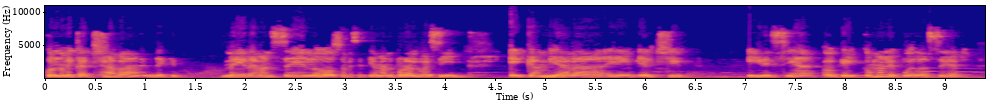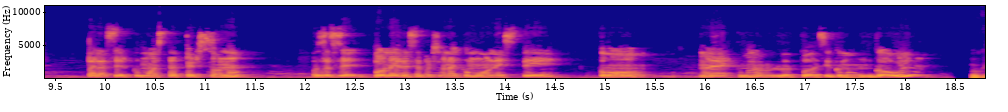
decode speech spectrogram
cuando me cachaba de que me daban celos o me sentía mal por algo así, cambiaba el chip y decía, ok, ¿cómo le puedo hacer para ser como esta persona? o sea, poner a esa persona como un, este, como, eh, ¿cómo lo puedo decir? Como un goal. Ok.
